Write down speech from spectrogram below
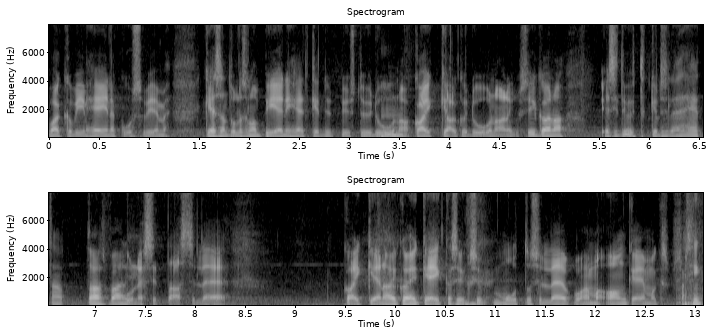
vaikka viime heinäkuussa, viime kesän tuli sellainen pieni hetki, että nyt pystyy duunaa, mm. kaikki alkoi duunaa niin sikana, ja sitten yhtäkkiä silleen, hei, taas vähän, kunnes sitten taas silleen, kaikkien aikojen keikkasyksy muuttui silleen maailman ankeimmaksi. Niin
